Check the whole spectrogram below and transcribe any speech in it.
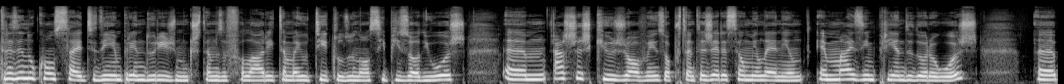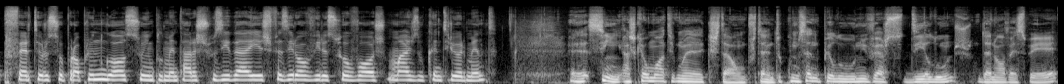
Trazendo o conceito de empreendedorismo que estamos a falar e também o título do nosso episódio hoje, um, achas que os jovens, ou portanto a geração millennial, é mais empreendedora hoje? Uh, prefere ter o seu próprio negócio, implementar as suas ideias, fazer ouvir a sua voz mais do que anteriormente? Uh, sim, acho que é uma ótima questão. Portanto, começando pelo universo de alunos da nova SBE,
